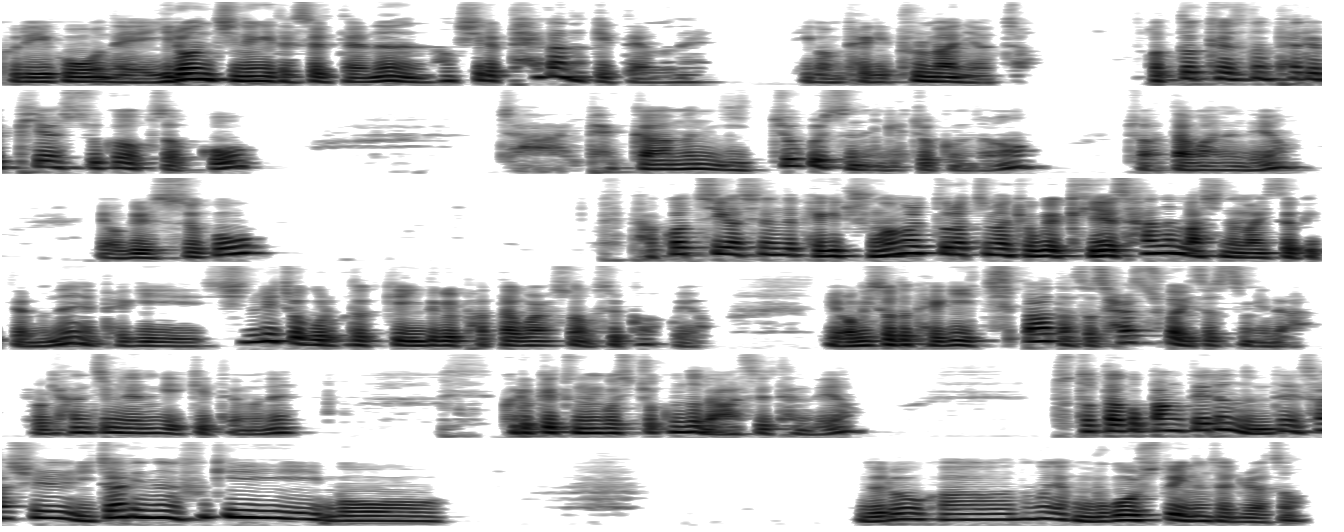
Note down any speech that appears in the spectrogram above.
그리고 네, 이런 진행이 됐을 때는 확실히 패가 났기 때문에 이건 백이 불만이었죠. 어떻게 해서든 패를 피할 수가 없었고 자, 백감은 이쪽을 쓰는 게 조금 더 좋았다고 하는데요. 여길 쓰고 바꿔치기가 치는데 백이 중앙을 뚫었지만 결국에 귀에 사는 맛이 남아 있었기 때문에 백이 실리적으로 그렇게 이득을 봤다고 할 수는 없을 것 같고요. 여기서도 백이 치받아서 살 수가 있었습니다. 여기 한 집 내는 게 있기 때문에 그렇게 두는 것이 조금 더 나았을 텐데요. 붙었다고 빵 때렸는데 사실 이 자리는 흙이 뭐 늘어가는 건 약간 무거울 수도 있는 자리라서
